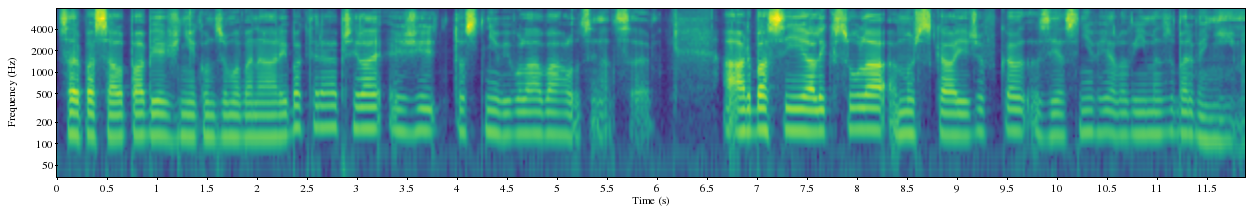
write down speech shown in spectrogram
Sarpa salpa, běžně konzumovaná ryba, která příležitostně vyvolává halucinace. A Arbasia lixula, mořská ježovka s jasně fialovým zbarvením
